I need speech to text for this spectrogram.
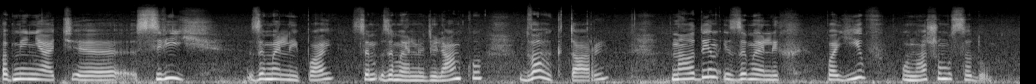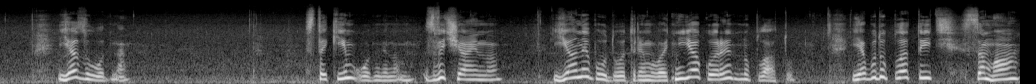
обміняти е, свій земельний пай, земельну ділянку, 2 гектари на один із земельних паїв у нашому саду. Я згодна з таким обміном. Звичайно, я не буду отримувати ніяку орендну плату. Я буду платити сама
